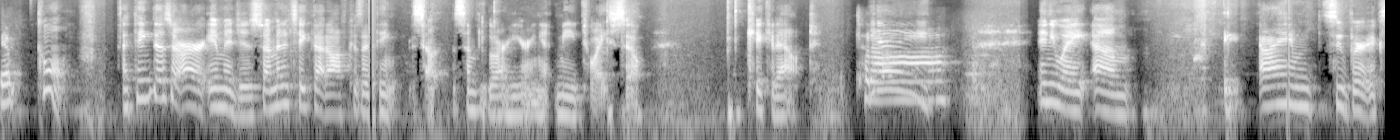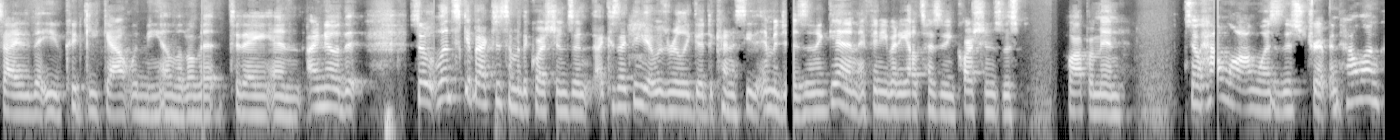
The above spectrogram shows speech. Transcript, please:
Yep. Cool. I think those are our images. So I'm going to take that off because I think some some people are hearing it me twice. So kick it out. Ta-da! Anyway, um, I am super excited that you could geek out with me a little bit today, and I know that. So let's get back to some of the questions, and because I think it was really good to kind of see the images. And again, if anybody else has any questions, just plop them in. So, how long was this trip? And how long,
